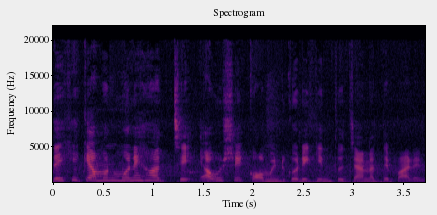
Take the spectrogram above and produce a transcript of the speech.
দেখে কেমন মনে হচ্ছে, অবশ্যই কমেন্ট করে কিন্তু জানাতে পারেন।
